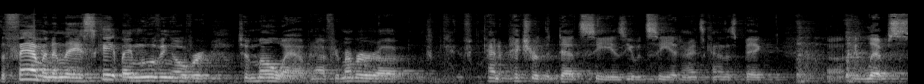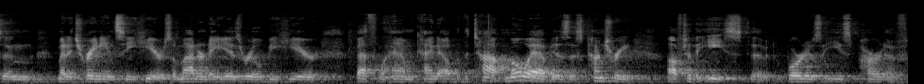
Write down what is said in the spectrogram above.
the famine, and they escape by moving over to Moab. Now, if you remember, uh, if you kind of picture the Dead Sea as you would see it, right? it's kind of this big uh, ellipse and Mediterranean Sea here. So modern day Israel be here, Bethlehem kind of up at the top. Moab is this country off to the east, that borders the east part of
